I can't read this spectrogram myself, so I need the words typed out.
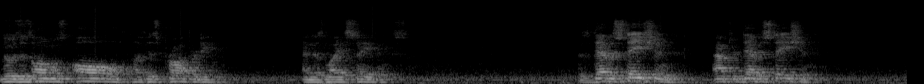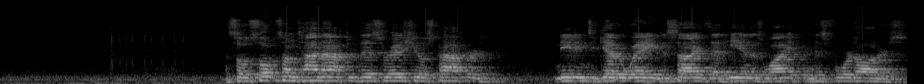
loses almost all of his property and his life savings. There's devastation after devastation. And so, so sometime after this, Horatio Spafford, needing to get away, decides that he and his wife and his four daughters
